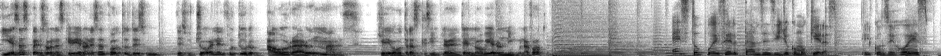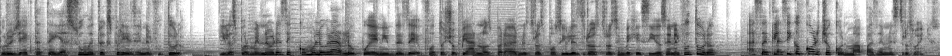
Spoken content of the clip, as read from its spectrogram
Y esas personas que vieron esas fotos de su, de su yo en el futuro ahorraron más que otras que simplemente no vieron ninguna foto. Esto puede ser tan sencillo como quieras. El consejo es, proyectate y asume tu experiencia en el futuro. Y los pormenores de cómo lograrlo pueden ir desde photoshopearnos para ver nuestros posibles rostros envejecidos en el futuro, hasta el clásico corcho con mapas de nuestros sueños.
